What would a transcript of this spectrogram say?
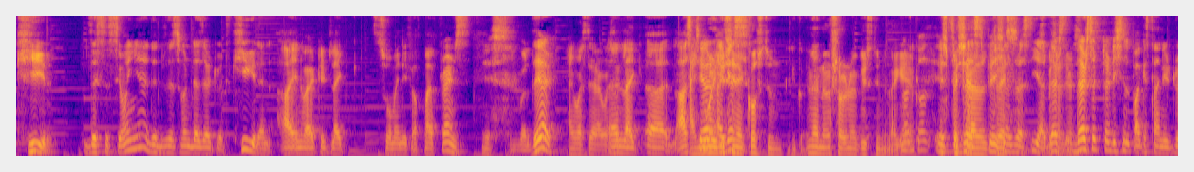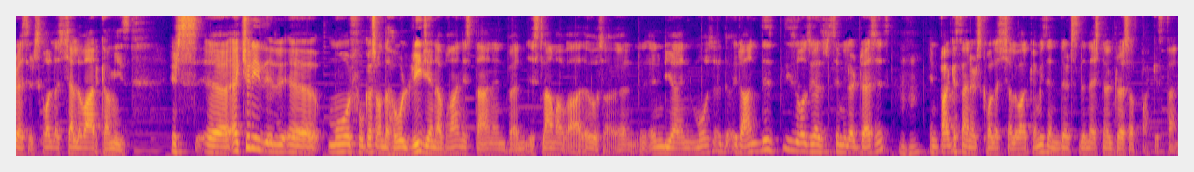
kheer. This is sevanya, then this one dessert with kheer, and I invited like so many of my friends. Yes. You were there, I was there. I was and there. like uh, last And you year were I using guess a costume. No, no, sorry, no costume. Like a, a it's a special dress, special dress. dress. Yeah, Special that's dress. that's a traditional Pakistani dress. It's called a shalwar kameez. It's uh, actually uh, more focused on the whole region, Afghanistan and, and Islamabad, also, and India, and most the Iran. This, these also have similar dresses. Mhm. In Pakistan, it's called a shalwar kameez, and that's the national dress of Pakistan.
